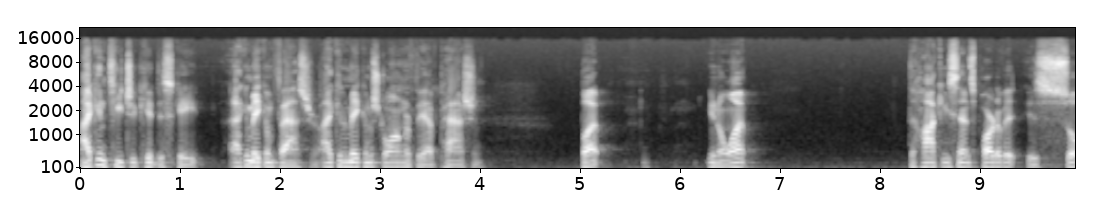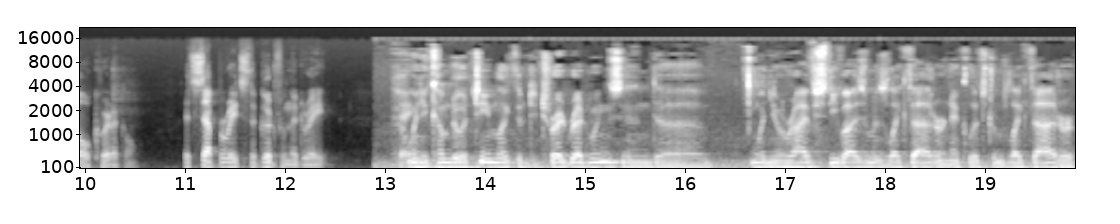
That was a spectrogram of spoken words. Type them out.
I can teach a kid to skate. I can make them faster. I can make them stronger if they have passion. But you know what? The hockey sense part of it is so critical. It separates the good from the great. Okay? When you come to a team like the Detroit Red Wings and uh, when you arrive, Steve Yzerman's like that, or Nick Lidstrom's like that, or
